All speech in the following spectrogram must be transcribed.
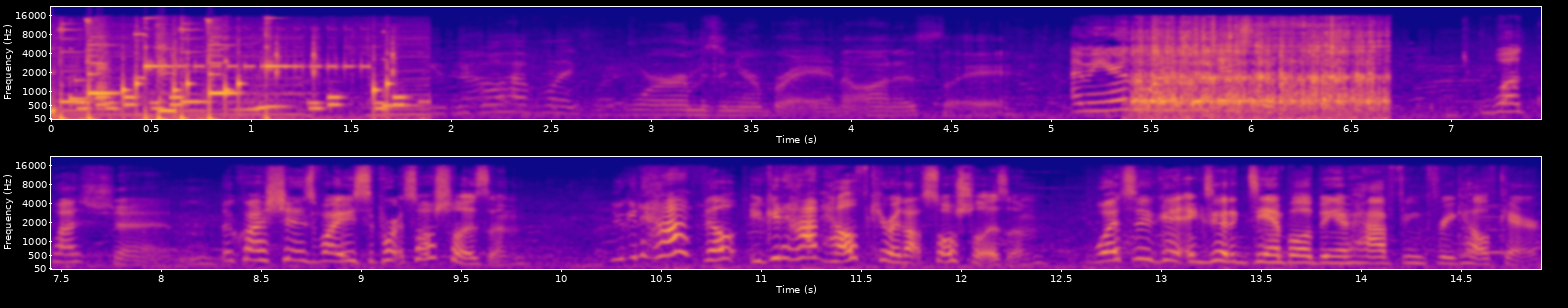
You people have like worms in your brain, honestly. I mean, you're the one who answered. What question? The question is why you support socialism. You can have you can have healthcare without socialism. What's a good, a good example of being of having free healthcare?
